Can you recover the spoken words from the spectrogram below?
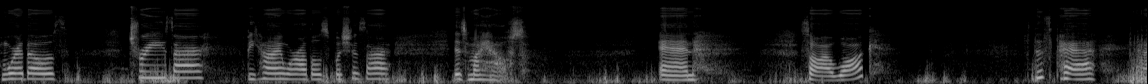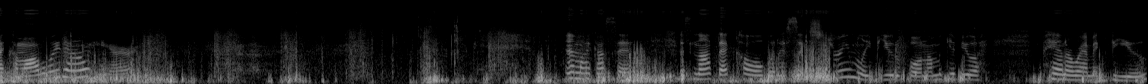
where those trees are, behind where all those bushes are, is my house. And so I walk this path and I come all the way down here. And like I said, it's not that cold, but it's extremely beautiful. And I'm gonna give you a panoramic view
